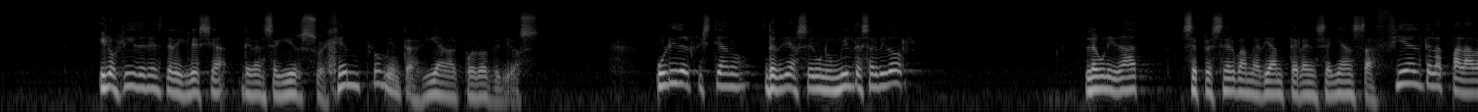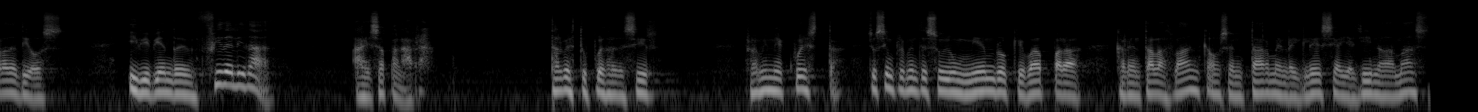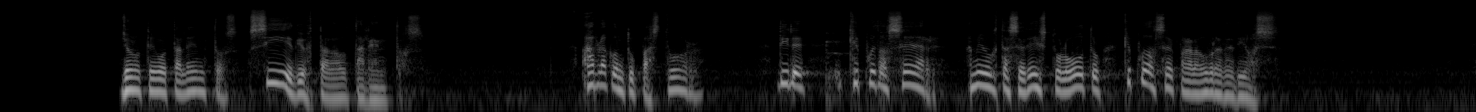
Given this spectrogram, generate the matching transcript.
Y los líderes de la iglesia deben seguir su ejemplo mientras guían al pueblo de Dios. Un líder cristiano debería ser un humilde servidor. La unidad se preserva mediante la enseñanza fiel de la palabra de Dios y viviendo en fidelidad a esa palabra. Tal vez tú puedas decir, pero a mí me cuesta. Yo simplemente soy un miembro que va para calentar las bancas o sentarme en la iglesia y allí nada más. Yo no tengo talentos. Sí, Dios te ha dado talentos. Habla con tu pastor. Dile, ¿qué puedo hacer? A mí me gusta hacer esto, lo otro. ¿Qué puedo hacer para la obra de Dios?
